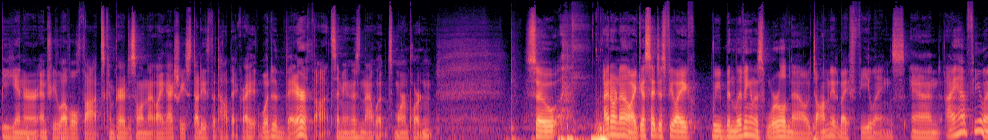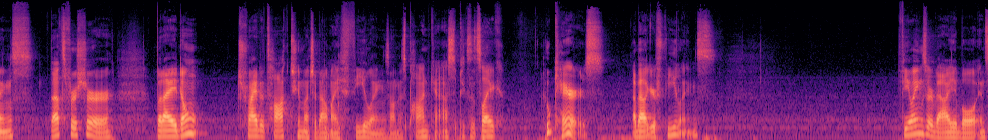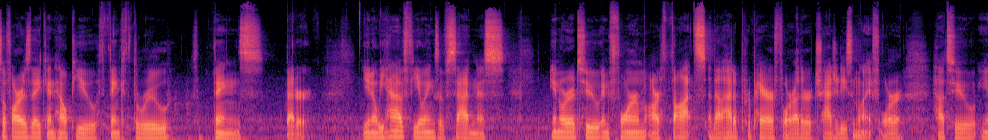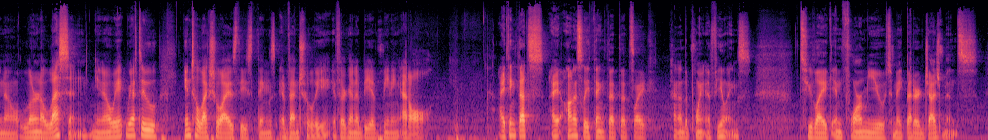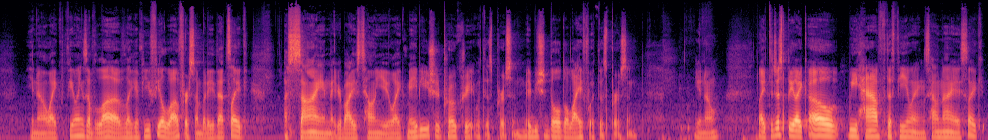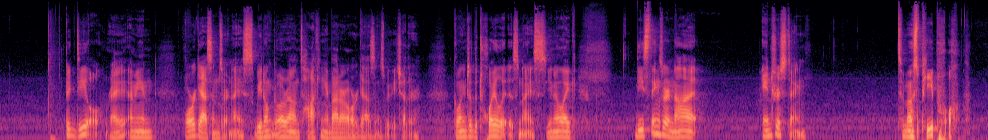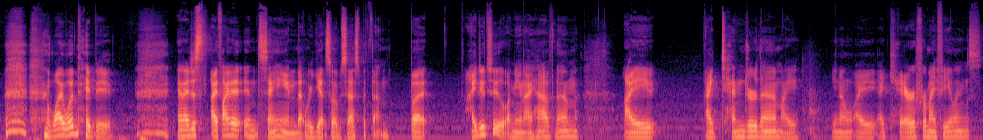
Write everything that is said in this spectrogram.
beginner entry level thoughts compared to someone that like actually studies the topic, right? What are their thoughts? I mean, isn't that what's more important? So I don't know. I guess I just feel like we've been living in this world now dominated by feelings. And I have feelings, that's for sure. But I don't try to talk too much about my feelings on this podcast because it's like, who cares about your feelings? feelings are valuable insofar as they can help you think through things better. You know, we have feelings of sadness in order to inform our thoughts about how to prepare for other tragedies in life or how to, you know, learn a lesson. You know, we, we have to intellectualize these things eventually if they're going to be of meaning at all. I think that's, I honestly think that that's like kind of the point of feelings to like inform you to make better judgments. You know, like feelings of love, like if you feel love for somebody, that's like, a sign that your body's telling you like maybe you should procreate with this person. Maybe you should build a life with this person you know? Like to just be like oh we have the feelings. How nice. Like big deal right? I mean orgasms are nice. We don't go around talking about our orgasms with each other. Going to the toilet is nice you know? Like these things are not interesting to most people. Why would they be and I just I find it insane that we get so obsessed with them. But I do too. I mean, I have them. I I tender them. I you know, I I care for my feelings.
